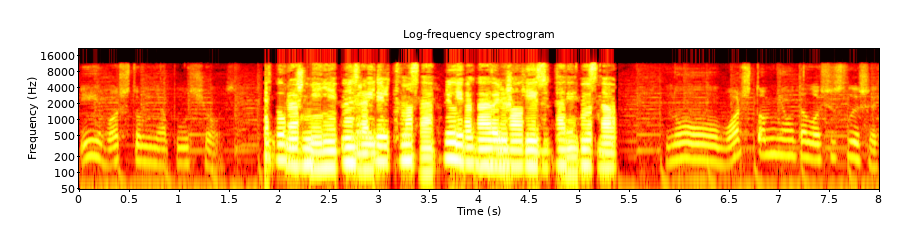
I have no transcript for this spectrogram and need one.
И вот что у меня получилось. Ну, вот что мне удалось услышать.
